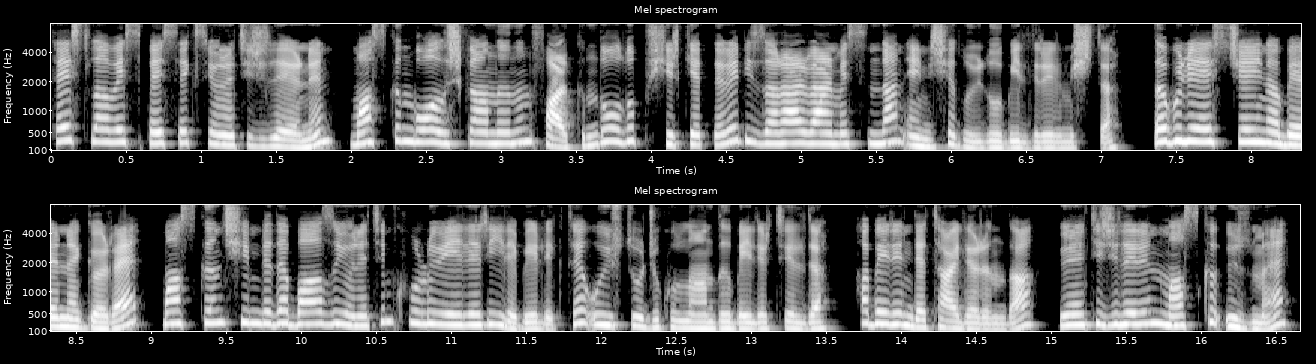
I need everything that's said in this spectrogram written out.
Tesla ve SpaceX yöneticilerinin Musk'ın bu alışkanlığının farkında olup şirketlere bir zarar vermesinden endişe duyduğu bildirilmişti. WSJ'in haberine göre Musk'ın şimdi de bazı yönetim kurulu üyeleriyle birlikte uyuşturucu kullandığı belirtildi. Haberin detaylarında yöneticilerin Musk'ı üzme,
